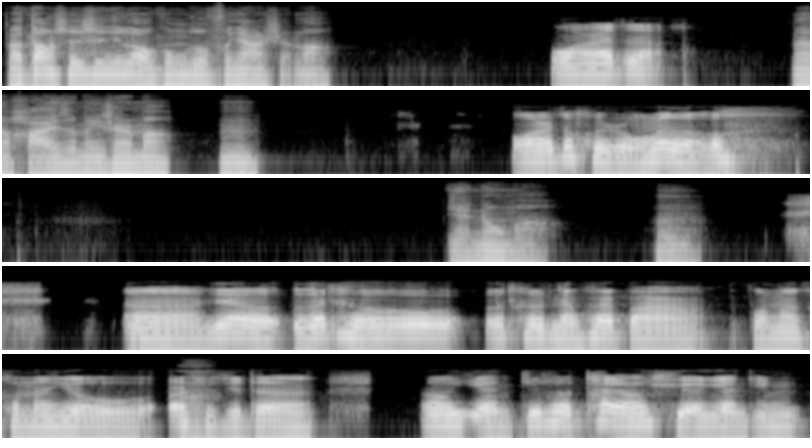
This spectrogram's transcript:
啊，当时是你老公坐副驾驶了，我儿子，那孩子没事吗？嗯，我儿子毁容了都。严重吗？嗯嗯，就额头额头两块疤，缝了可能有二十嗯几针，然后眼就是太阳穴眼睛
